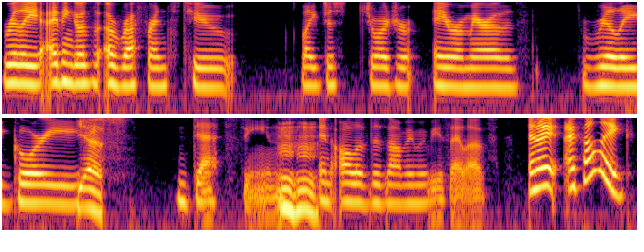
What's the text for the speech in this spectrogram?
really, I think it was a reference to like just George A. Romero's really gory Yes. death scenes Mhm. in all of the zombie movies I love. And I, I felt like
